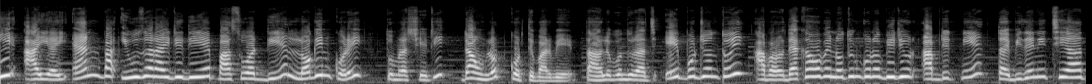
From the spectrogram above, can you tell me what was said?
ইআইআইএন বা ইউজার আইডি দিয়ে পাসওয়ার্ড দিয়ে লগ ইন করেই তোমরা সেটি ডাউনলোড করতে পারবে। তাহলে বন্ধুরা, আজ এই পর্যন্তই। আবারও দেখা হবে নতুন কোনো ভিডিওর আপডেট নিয়ে। তাই বিদায় নিচ্ছি আজ।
